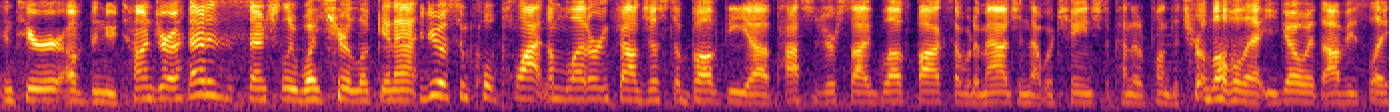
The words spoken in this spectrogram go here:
interior of the new Tundra, that is essentially what you're looking at. You do have some cool platinum lettering found just above the uh, passenger side glove box. I would imagine that would change depending upon the trim level that you go with, obviously.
